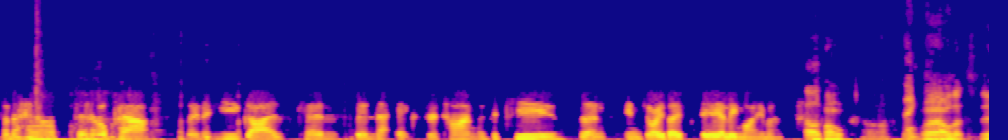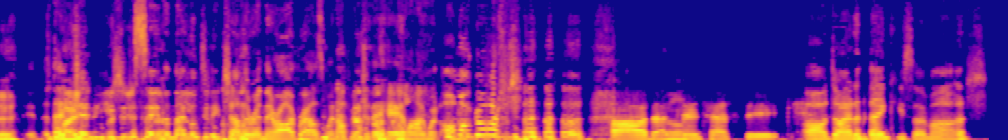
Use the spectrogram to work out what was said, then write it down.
for the house to help out so that you guys can spend that extra time with the kids and enjoy those early moments. Oh, oh. oh Thank wow, that's yeah. it's They amazing. gen- you should have seen them. They looked at each other and their eyebrows went up into their hairline. Went, oh my gosh! Oh, that's Yeah. fantastic. oh, Diana, thank you so much.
